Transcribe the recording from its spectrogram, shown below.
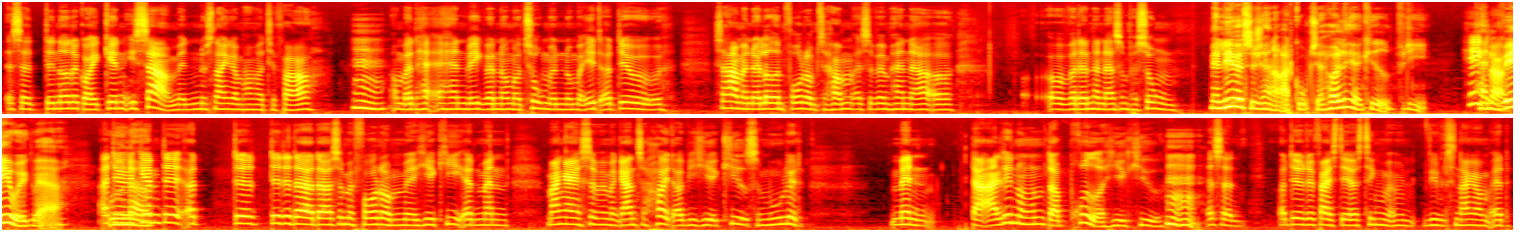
altså, det er noget, der går igen, især, men nu snakker vi om ham her til far, Mm. om at han, han vil ikke være nummer to, men nummer et, og det er jo, så har man jo allerede en fordom til ham, altså hvem han er, og, og hvordan han er som person. Men alligevel synes jeg, han er ret god til at holde hierarkiet, fordi Helt han klart. vil jo ikke være... Og det er jo igen det, og det, det, det der, der er så med fordomme med hierarki, at man mange gange så vil man gerne så højt op i hierarkiet som muligt, men der er aldrig nogen, der bryder hierarkiet. Mm-mm. Altså, og det er jo det faktisk det, jeg også tænker, vi vil snakke om, at,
